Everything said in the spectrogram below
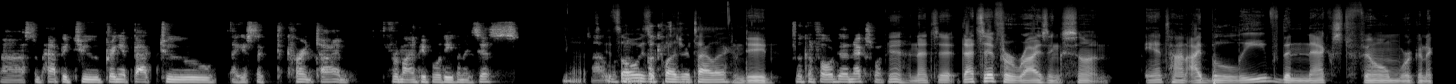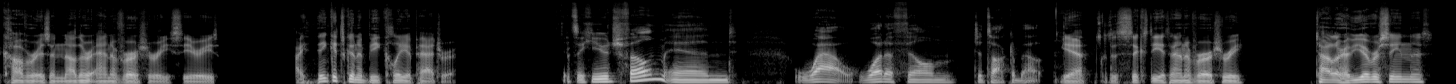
Uh, so I'm happy to bring it back to, I guess, the, the current time to remind people it even exists. Yeah, it's, uh, it's always a pleasure, Tyler. Indeed. Looking forward to the next one. Yeah, and that's it. That's it for Rising Sun. Anton, I believe the next film we're going to cover is another anniversary series. I think it's going to be Cleopatra. It's a huge film, and wow, what a film to talk about. Yeah, it's the 60th anniversary. Tyler, have you ever seen this?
